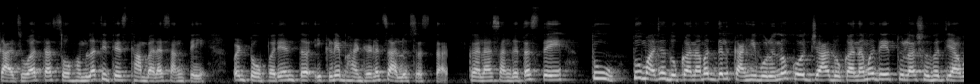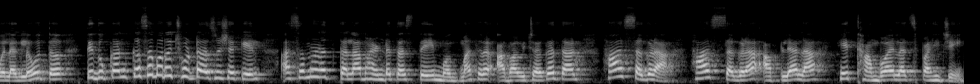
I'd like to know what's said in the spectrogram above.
काजू आता सोहमला तिथेच थांबायला सांगते. पण तोपर्यंत इकडे भांडणं चालूच असतात. कला सांगत असते तू तू माझ्या दुकानाबद्दल काही बोलू नको. ज्या दुकानामध्ये तुला शोधत यावं लागलं होतं ते दुकान कसं बरं छोटं असू शकेल? असं म्हणत कला भांडत असते मग मात्र आबा विचार करतात हा सगळा हा सगळा आपल्याला हे थांबवायलाच पाहिजे.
